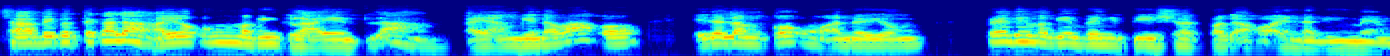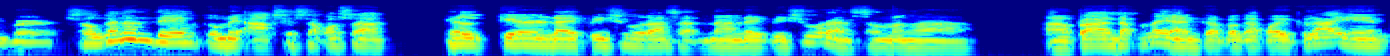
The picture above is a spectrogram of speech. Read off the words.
sabi ko, teka lang, ayokong maging client lang. Kaya ang ginawa ko, inalam ko kung ano yung pwede maging beneficial pag ako ay naging member. So ganun din, kung may access ako sa healthcare, life insurance at non-life insurance sa mga uh, product na yan kapag ako ay client,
